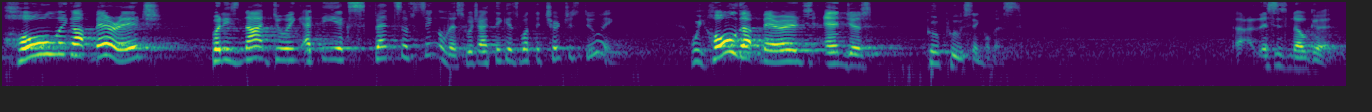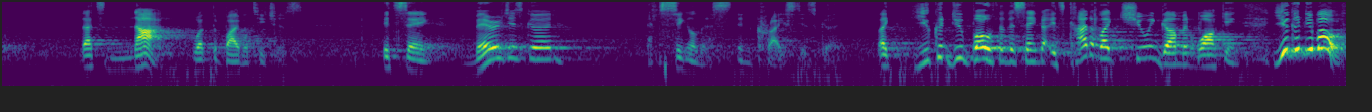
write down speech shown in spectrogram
holding up marriage, but he's not doing at the expense of singleness, which I think is what the church is doing. We hold up marriage and just poo poo singleness. Uh, this is no good. That's not what the Bible teaches. It's saying marriage is good, and singleness in Christ is good. Like you can do both at the same time. It's kind of like chewing gum and walking. You can do both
